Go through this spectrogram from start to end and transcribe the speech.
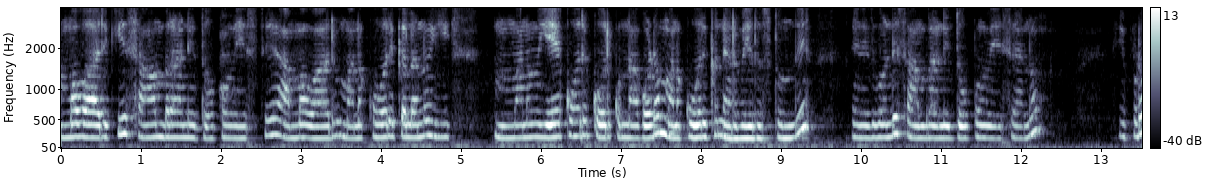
అమ్మవారికి సాంబ్రాణి ధూపం వేస్తే అమ్మవారు మన కోరికలను ఈ మనం ఏ కోరిక కోరుకున్నా కూడా మన కోరిక నెరవేరుస్తుంది. నేను ఇదిగోండి సాంబ్రాణి ధూపం వేశాను. ఇప్పుడు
